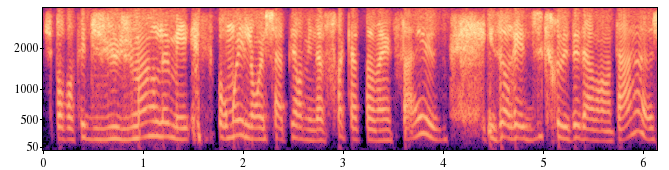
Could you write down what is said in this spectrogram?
je vais pas porter du jugement là, mais pour moi ils l'ont échappé en 1996. Ils auraient dû creuser davantage.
